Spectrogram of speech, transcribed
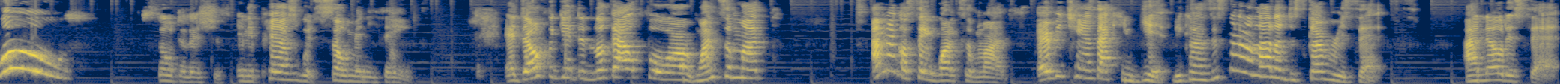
Woo! So delicious. And it pairs with so many things. And don't forget to look out for once a month. I'm not going to say once a month. Every chance I can get because it's not a lot of discovery sets. I noticed that.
